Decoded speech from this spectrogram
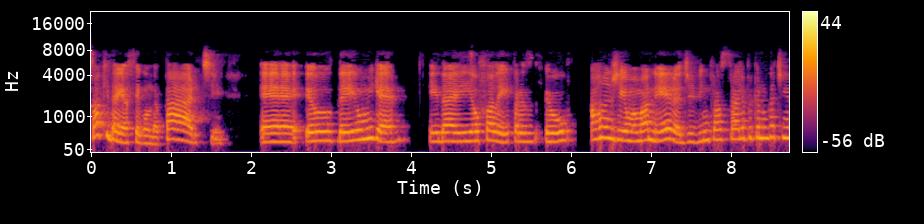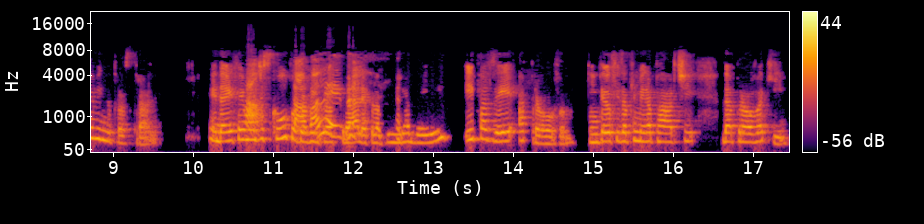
Só que daí a segunda parte, é, eu dei um migué. E daí eu falei para eu arranjei uma maneira de vir para a Austrália porque eu nunca tinha vindo para a Austrália. E daí foi uma ah, desculpa tá para vir para a Austrália pela primeira vez e fazer a prova. Então eu fiz a primeira parte da prova aqui.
